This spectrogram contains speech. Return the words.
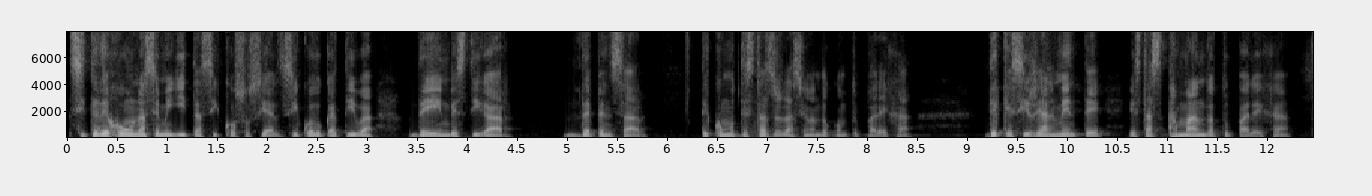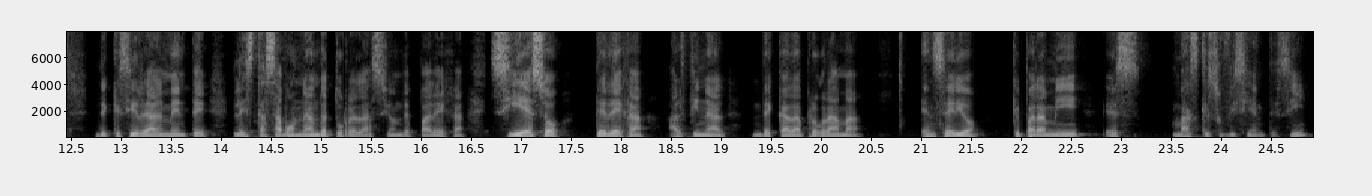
si te dejo una semillita psicosocial, psicoeducativa de investigar, de pensar, de cómo te estás relacionando con tu pareja, de que si realmente estás amando a tu pareja, de que si realmente le estás abonando a tu relación de pareja, si eso te deja al final de cada programa, en serio que para mí es más que suficiente, ¿sí?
